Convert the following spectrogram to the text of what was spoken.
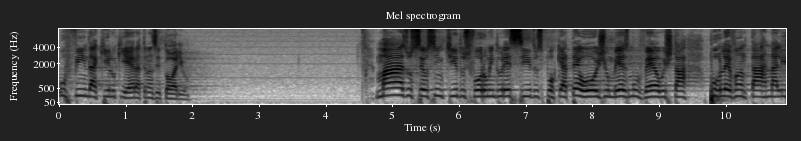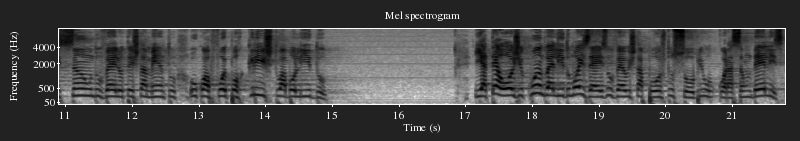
o fim daquilo que era transitório. Mas os seus sentidos foram endurecidos, porque até hoje o mesmo véu está por levantar na lição do Velho Testamento, o qual foi por Cristo abolido e até hoje, quando é lido Moisés, o véu está posto sobre o coração deles.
